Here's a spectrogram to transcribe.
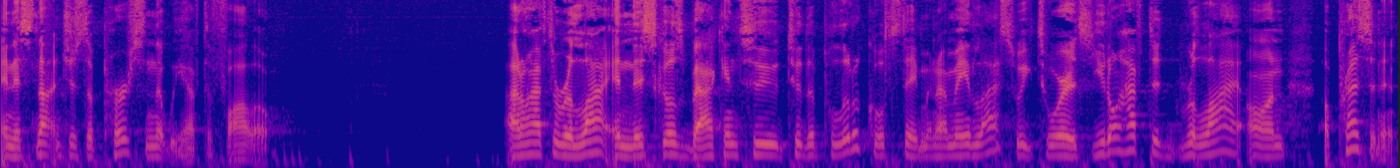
and it's not just a person that we have to follow. I don't have to rely, and this goes back into to the political statement I made last week, to where it's you don't have to rely on a president.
